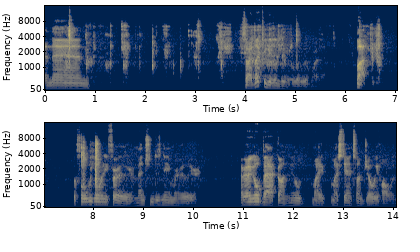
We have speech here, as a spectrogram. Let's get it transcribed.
and then so I'd like to get into a little bit more of that. But before we go any further, I mentioned his name earlier. I gotta go back on you know, my my stance on Joey Holland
